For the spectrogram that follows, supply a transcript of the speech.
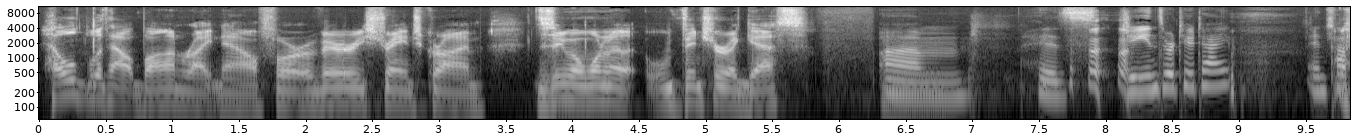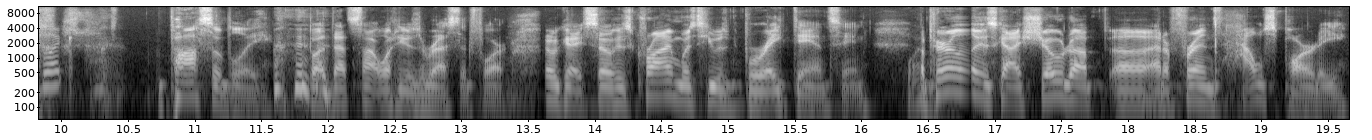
held without bond right now for a very strange crime. Does anyone want to venture a guess? Um, his jeans were too tight in public. Possibly, but that's not what he was arrested for. Okay, so his crime was he was breakdancing. Apparently, this guy showed up uh, at a friend's house party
